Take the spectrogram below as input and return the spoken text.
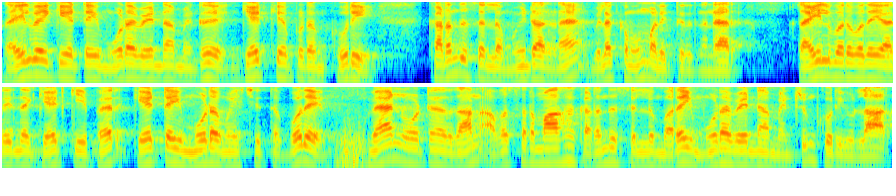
ரயில்வே கேட்டை மூட வேண்டாம் என்று கேட் கீப்பரிடம் கூறி கடந்து செல்ல முயன்றார் என விளக்கமும் அளித்திருந்தனர். ரயில் வருவதை அறிந்த கேட் கீப்பர் கேட்டை மூட முயற்சித்த போது வேன் ஓட்டுநர் தான் அவசரமாக கடந்து செல்லும் வரை மூட வேண்டாம் என்றும் கூறியுள்ளார்.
